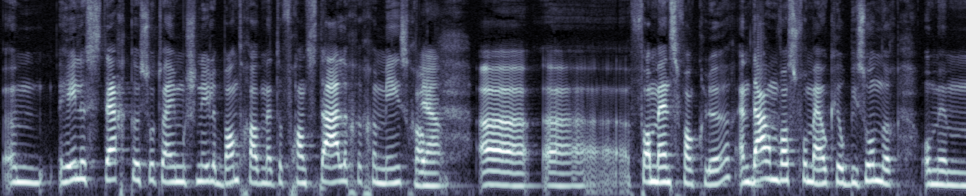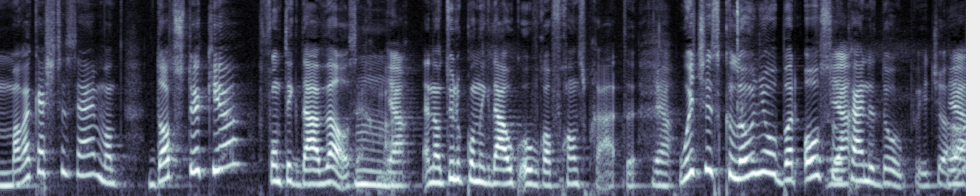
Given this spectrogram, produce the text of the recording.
een hele sterke soort van emotionele band gehad met de Franstalige gemeenschap Ja. Eh, eh, van mensen van kleur. En daarom was het voor mij ook heel bijzonder om in Marrakesh te zijn, want dat stukje vond ik daar wel, zeg maar. Ja. En natuurlijk kon ik daar ook overal Frans praten. Ja. Which is colonial, but also Ja. kind of dope, weet je wel.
